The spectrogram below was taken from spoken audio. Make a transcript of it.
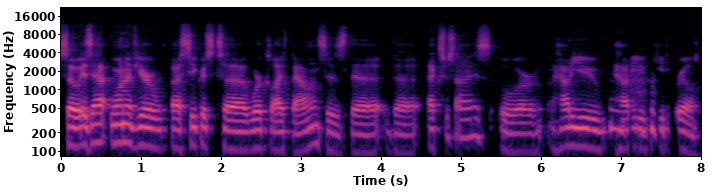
So is that one of your uh, secrets to work-life balance is the the exercise or how do you how do you keep it real?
